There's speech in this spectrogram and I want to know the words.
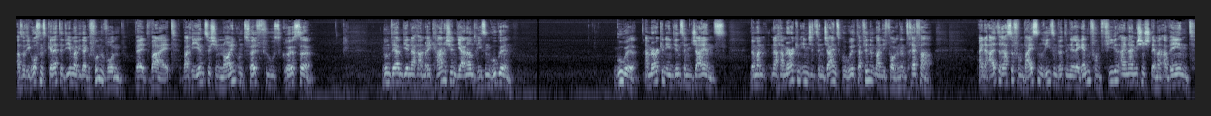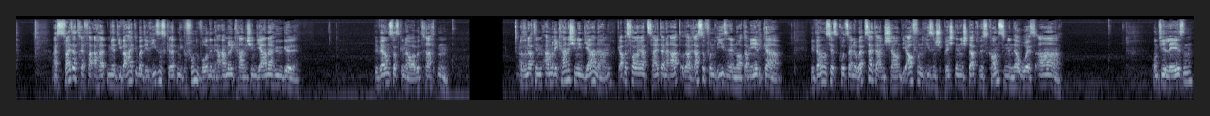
Also die großen Skelette, die immer wieder gefunden wurden weltweit, variieren zwischen 9 und 12 Fuß Größe. Nun werden wir nach amerikanischen Indianer und Riesen googeln. Google American Indians and Giants. Wenn man nach American Indians and Giants googelt, da findet man die folgenden Treffer. Eine alte Rasse von weißen Riesen wird in den Legenden von vielen einheimischen Stämmen erwähnt. Als zweiter Treffer erhalten wir die Wahrheit über die Riesenskeletten, die gefunden wurden in amerikanischen Indianerhügel. Wir werden uns das genauer betrachten. Also nach den amerikanischen Indianern gab es vor langer Zeit eine Art oder Rasse von Riesen in Nordamerika. Wir werden uns jetzt kurz eine Webseite anschauen, die auch von Riesen spricht, in der Stadt Wisconsin in der USA. Und wir lesen,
